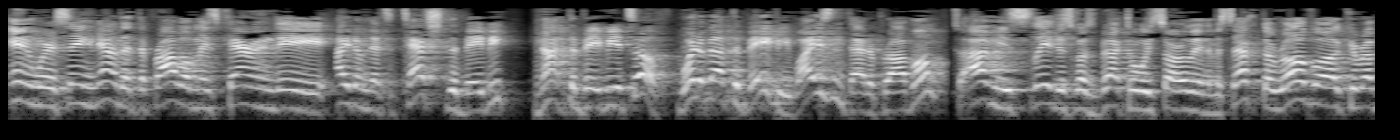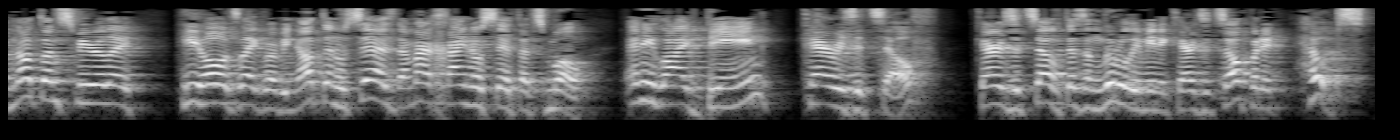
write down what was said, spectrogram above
And we're saying now that the problem is carrying the item that's attached to the baby, not the baby itself. What about the baby? Why isn't that a problem? So obviously, this goes back to what we saw earlier in the Masechta. Rava, Kirab Natan Svirele, he holds like Rabbi Natan who says, Damar Chayno Tatzmo. Any live being carries itself. Carries itself doesn't literally mean it carries itself, but it helps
